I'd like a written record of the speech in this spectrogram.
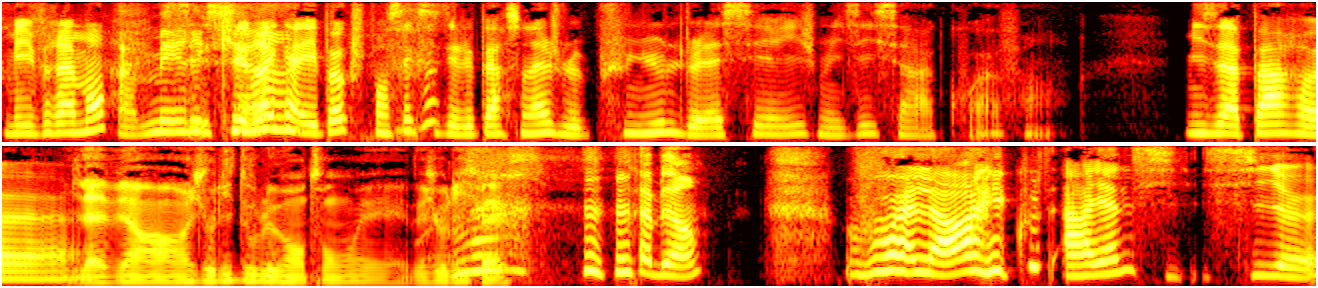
Mais vraiment, c'est vrai qu'à l'époque, je pensais que c'était le personnage le plus nul de la série. Je me disais, il sert à quoi Enfin, mis à part. euh, Il avait un joli double menton et des jolies fesses. Très bien. Voilà. Écoute, Ariane, si, si euh,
